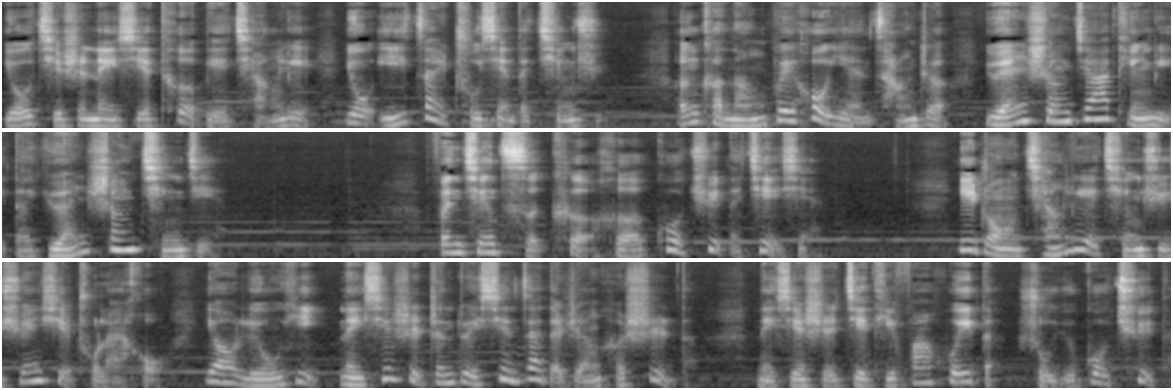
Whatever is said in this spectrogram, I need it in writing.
尤其是那些特别强烈又一再出现的情绪。很可能背后掩藏着原生家庭里的原生情节。分清此刻和过去的界限。一种强烈情绪宣泄出来后，要留意哪些是针对现在的人和事的，哪些是借题发挥的，属于过去的。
